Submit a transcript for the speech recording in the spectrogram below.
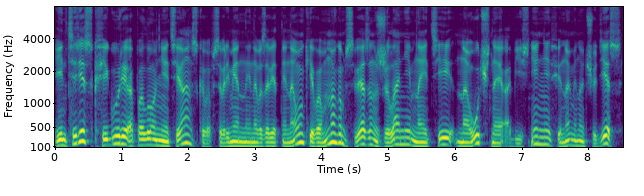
Интерес к фигуре Аполлония Тианского в современной новозаветной науке во многом связан с желанием найти научное объяснение феномену чудес,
